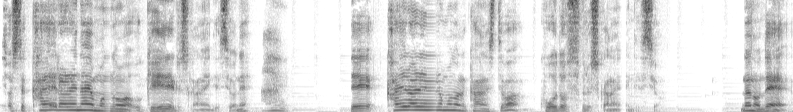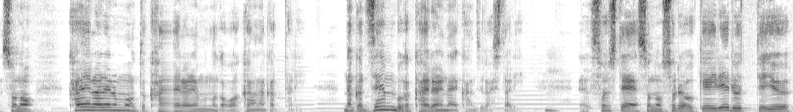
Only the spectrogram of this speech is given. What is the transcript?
そして変えられないものは受け入れるしかないんですよね。はいで、変えられるものに関しては行動するしかないんですよ。なので、その変えられるものと変えられるものが分からなかったり、なんか全部が変えられない感じがしたり、うんえそしてそのそれを受け入れるっていう、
